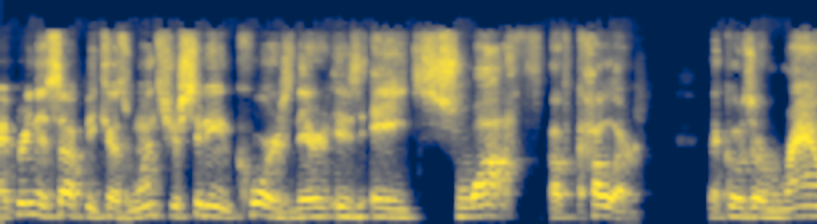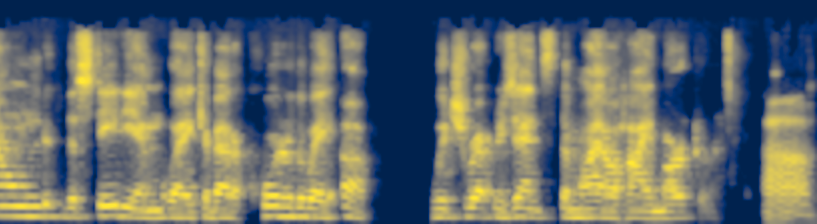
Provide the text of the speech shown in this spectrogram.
I bring this up because once you're sitting in Coors, there is a swath of color that goes around the stadium, like about a quarter of the way up, which represents the mile high marker. Ah,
